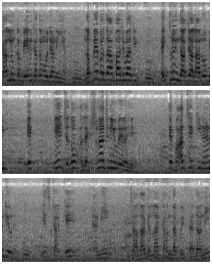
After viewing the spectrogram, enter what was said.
ਕੱਲ ਨੂੰ ਕੰਪੇਨ ਖਤਮ ਹੋ ਜਾਣੀ ਆ। ਲੱਭੇ ਪ੍ਰਤਾਪ ਬਾਜਵਾ ਜੀ। ਇੱਥੋਂ ਹੀ ਅੰਦਾਜ਼ਾ ਲਾ ਲਓ ਵੀ ਇੱਕ ਇਹ ਜਦੋਂ ਇਲੈਕਸ਼ਨਾਂ 'ਚ ਨਹੀਂ ਉਰੇ ਰਹੇ ਤੇ ਬਾਅਦ 'ਚ ਕੀ ਰਹਿਣਗੇ ਉਰੇ? ਇਸ ਕਰਕੇ ਐਵੇਂ ਜ਼ਿਆਦਾ ਗੱਲਾਂ ਕਰਨ ਦਾ ਕੋਈ ਫਾਇਦਾ ਨਹੀਂ।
